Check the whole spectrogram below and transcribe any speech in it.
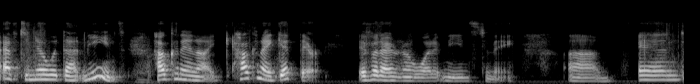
I have to know what that means. How can I how can I get there if I don't know what it means to me? Um, and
